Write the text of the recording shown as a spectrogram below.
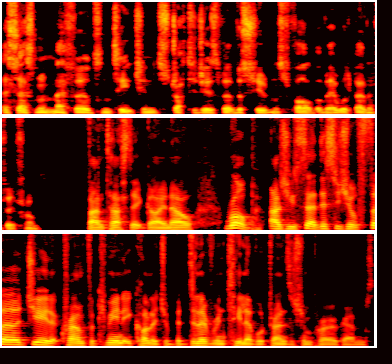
assessment methods and teaching strategies that the students thought that they would benefit from. Fantastic guy. Now, Rob, as you said, this is your third year at Cranford Community College of delivering T level transition programs.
